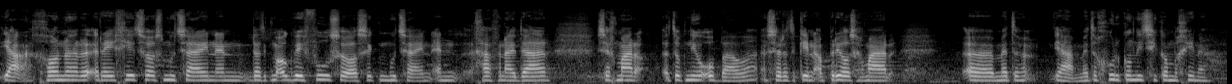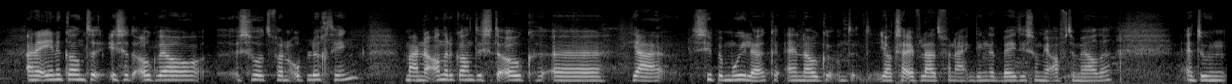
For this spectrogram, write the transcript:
ja, gewoon reageert zoals het moet zijn. En dat ik me ook weer voel zoals ik moet zijn. En ga vanuit daar zeg maar, het opnieuw opbouwen. Zodat ik in april zeg maar, uh, met, een, ja, met een goede conditie kan beginnen. Aan de ene kant is het ook wel een soort van opluchting. Maar aan de andere kant is het ook ja, super moeilijk. En ook, Jak zei even later van, nou, ik denk dat het beter is om je af te melden. En toen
